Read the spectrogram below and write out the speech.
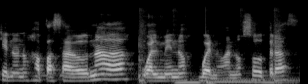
que no nos ha pasado nada, o al menos, bueno, a nosotras.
